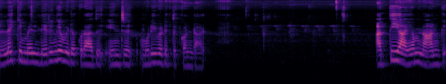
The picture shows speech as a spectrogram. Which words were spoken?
எல்லைக்கு மேல் நெருங்க விடக்கூடாது என்று முடிவெடுத்து கொண்டாள். அத்தியாயம் நான்கு.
